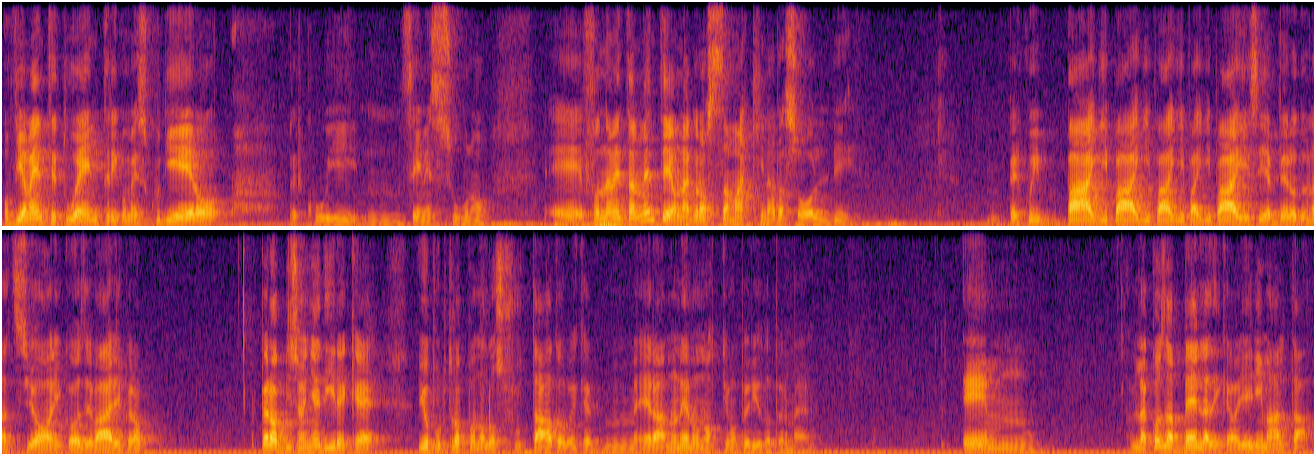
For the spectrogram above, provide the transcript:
Ovviamente tu entri come scudiero, per cui mh, sei nessuno, e fondamentalmente è una grossa macchina da soldi per cui paghi, paghi, paghi, paghi, paghi, sì è vero donazioni, cose varie, però, però bisogna dire che io purtroppo non l'ho sfruttato perché mh, era- non era un ottimo periodo per me. E, mh, la cosa bella dei Cavalieri di Malta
